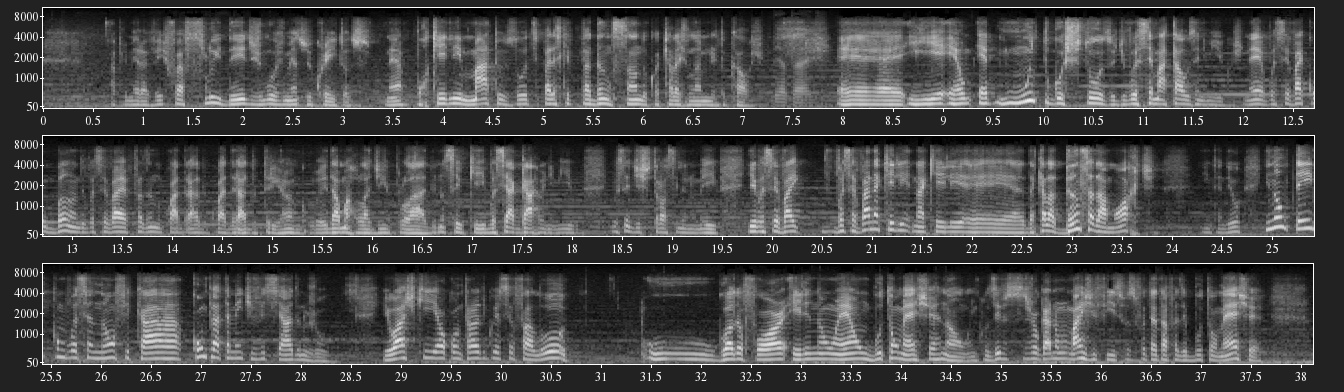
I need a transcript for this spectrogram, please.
a primeira vez foi a fluidez dos movimentos do Kratos, né? Porque ele mata os outros e parece que ele tá dançando com aquelas lâminas do caos. Verdade. É, e é, é muito gostoso de você matar os inimigos, né? Você vai combando você vai fazendo quadrado, quadrado, triângulo e dá uma roladinha pro lado, não sei o que, e você agarra o inimigo, você destroça ele no meio, e aí você vai, você vai naquele, naquele, é, daquela dança da morte, entendeu? E não tem como você não ficar completamente viciado no jogo. Eu acho que ao contrário do que você falou, o God of War ele não é um button masher não. Inclusive se você jogar no mais difícil, se você for tentar fazer button masher,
